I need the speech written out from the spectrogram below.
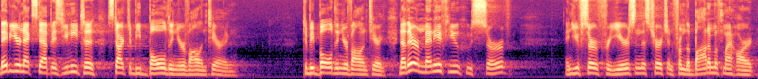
maybe your next step is you need to start to be bold in your volunteering. To be bold in your volunteering. Now, there are many of you who serve, and you've served for years in this church, and from the bottom of my heart,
